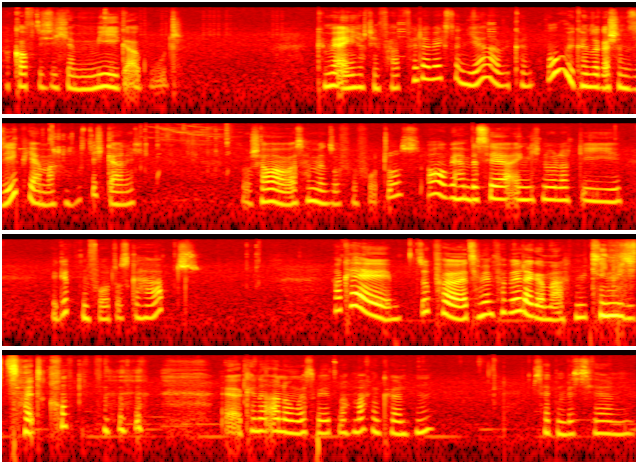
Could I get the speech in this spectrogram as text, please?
verkauft sich sicher mega gut. Können wir eigentlich auch den Farbfilter wechseln? Ja, wir können... Oh, wir können sogar schon Sepia machen. Wusste ich gar nicht. So, schauen wir mal, was haben wir so für Fotos? Oh, wir haben bisher eigentlich nur noch die Ägypten-Fotos gehabt. Okay, super. Jetzt haben wir ein paar Bilder gemacht. Wie kriegen wir die Zeit rum? ja, keine Ahnung, was wir jetzt noch machen könnten. Das ist halt ein bisschen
